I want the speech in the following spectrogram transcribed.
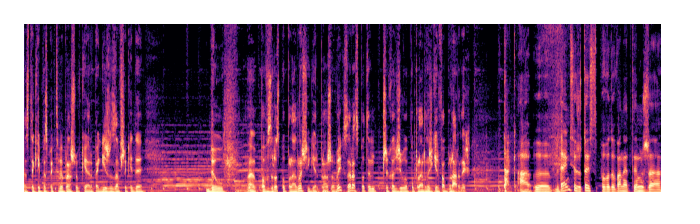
e, z takiej perspektywy planszówki RPG, że zawsze kiedy był e, po wzrost popularności gier planszowych, zaraz potem przychodziło popularność gier fabularnych. Tak, a y, wydaje mi się, że to jest spowodowane tym, że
